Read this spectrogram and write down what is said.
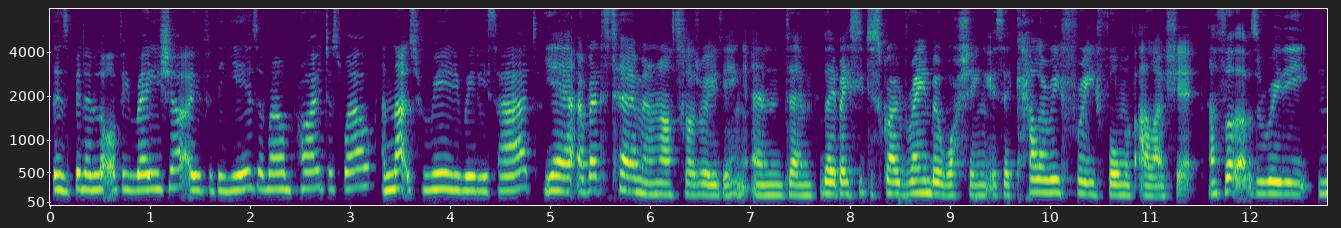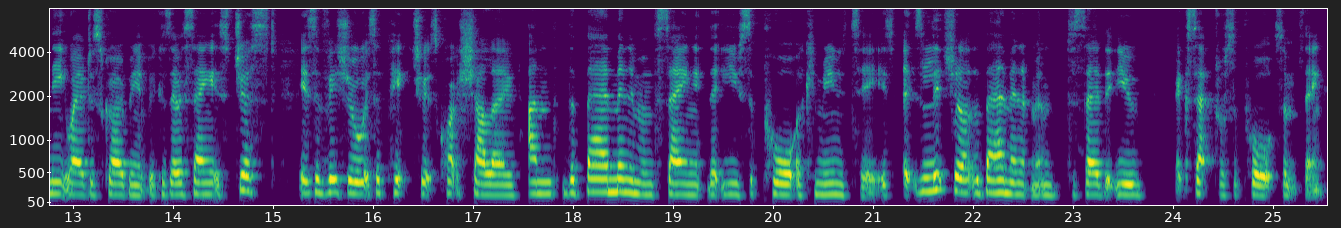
there's been a lot of erasure over the years around Pride as well, and that's really, really sad. Yeah, I read a term in an article I was reading, and um, they basically described rainbow washing as a calorie free form of allyship. I thought that was a really neat way of describing it because they were saying it's just it's a visual, it's a picture, it's quite shallow, and the bare minimum of saying that you support a community is it's literally like the bare minimum to say that you accept or support something.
